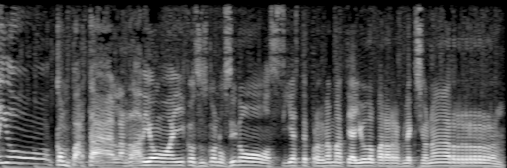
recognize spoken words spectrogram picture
Radio! Comparta la radio ahí con sus conocidos y este programa te ayuda para reflexionar.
